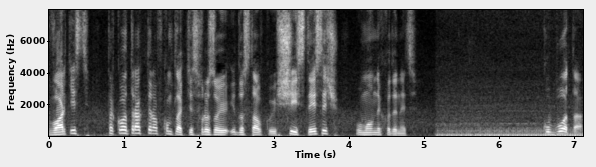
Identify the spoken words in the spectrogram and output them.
Вартість такого трактора в комплекті з фрезою і доставкою 6 тисяч умовних одиниць. Кубота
